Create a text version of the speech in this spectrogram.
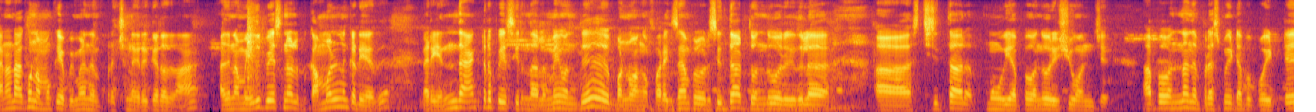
கனடாக்கும் நமக்கும் எப்பயுமே அந்த பிரச்சனை இருக்கிறது தான். அது நம்ம இது பேசினாலும் இப்போ கமல்னு கிடையாது. வேறு எந்த ஆக்டர் பேசியிருந்தாலுமே வந்து பண்ணுவாங்க. ஃபார் எக்ஸாம்பிள் ஒரு சித்தார்த் வந்து ஒரு இதில் சித்தார் மூவி அப்போ வந்து ஒரு இஷ்யூ வந்துச்சு. அப்போ வந்து அந்த ப்ரெஸ் மீட் அப்போ போயிட்டு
